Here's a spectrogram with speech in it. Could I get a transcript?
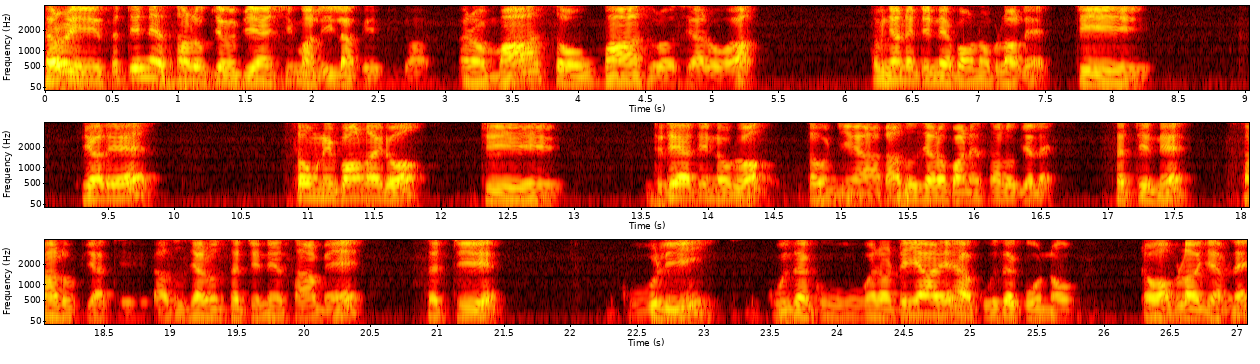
ရာတို့တွေ17နဲ့ဆောက်လို့ပြန်မပြန်ရှင်းမှလေးလာခဲ့ပြီးသွားအဲ့တော့မားစုံမားဆိုတော့ဆရာတို့က3ညနဲ့1နဲ့ပေါင်းတော့ဘယ်လောက်လဲ1ဒီကလည်းစုံနေပေါင်းလိုက်တော့ဒီတထက်အတင်းတော့3ညဒါဆိုဆရာတို့ဘာနဲ့စားလို့ပြလဲ17နဲ့စားလို့ပြတယ်ဒါဆိုဆရာတို့17နဲ့စားမယ်17 9လီ69အဲ့တော့100ရဲက69နှုတ်တော့ဘယ်လောက်ကျန်မလဲ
